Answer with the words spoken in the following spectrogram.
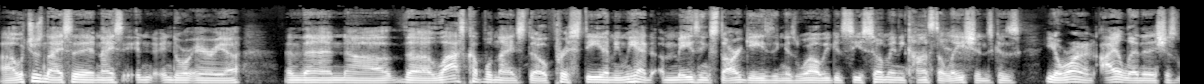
uh, which was nice. A nice in, indoor area. And then uh, the last couple nights, though, pristine. I mean, we had amazing stargazing as well. We could see so many constellations because you know we're on an island, and it's just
